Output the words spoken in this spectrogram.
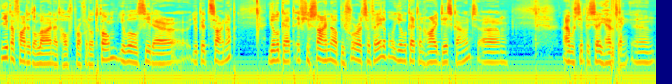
You can find it online at halfprofit.com. You will see there, you can sign up. You will get, if you sign up before it's available, you will get a high discount. Um, I would simply say have um,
